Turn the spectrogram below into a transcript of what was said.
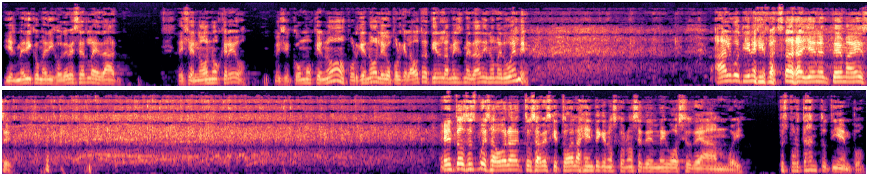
Y el médico me dijo, debe ser la edad. Le dije, no, no creo. Me dice, ¿cómo que no? ¿Por qué no? Le digo, porque la otra tiene la misma edad y no me duele. Algo tiene que pasar ahí en el tema ese. Entonces, pues ahora tú sabes que toda la gente que nos conoce del negocio de Amway, pues por tanto tiempo,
